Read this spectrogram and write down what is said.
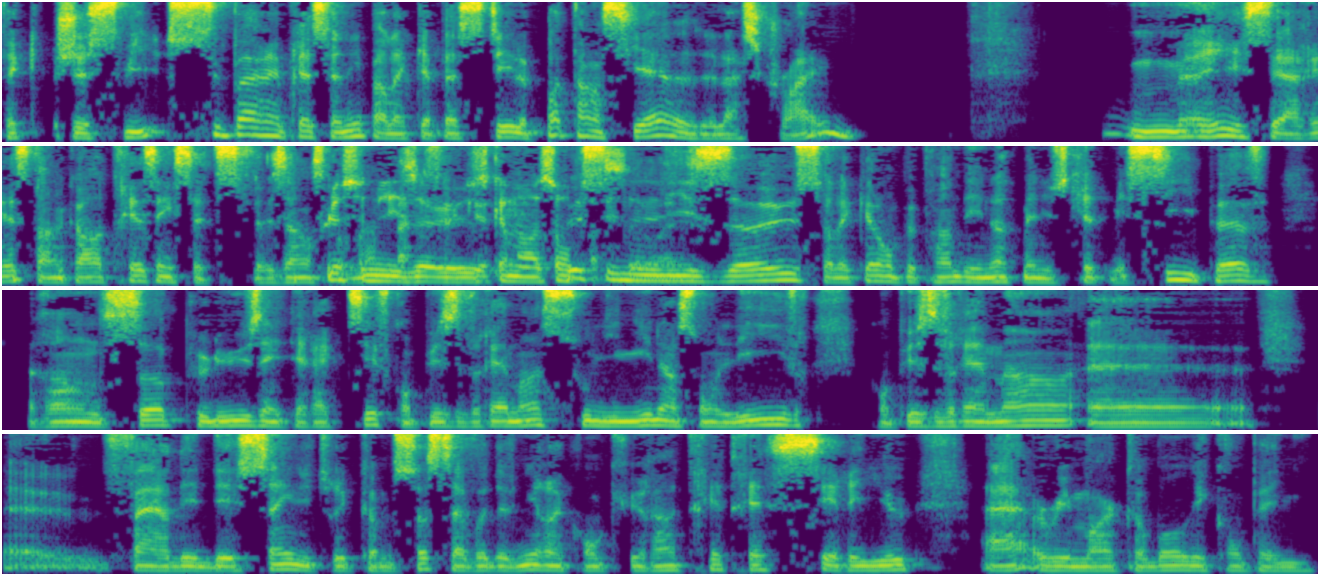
Fait que je suis super impressionné par la capacité, le potentiel de la Scribe. Mais ça reste encore très insatisfaisant. Plus une liseuse, commençons Plus une liseuse sur laquelle on peut prendre des notes manuscrites. Mais s'ils peuvent rendre ça plus interactif, qu'on puisse vraiment souligner dans son livre, qu'on puisse vraiment euh, euh, faire des dessins, des trucs comme ça, ça va devenir un concurrent très, très sérieux à Remarkable et compagnie.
